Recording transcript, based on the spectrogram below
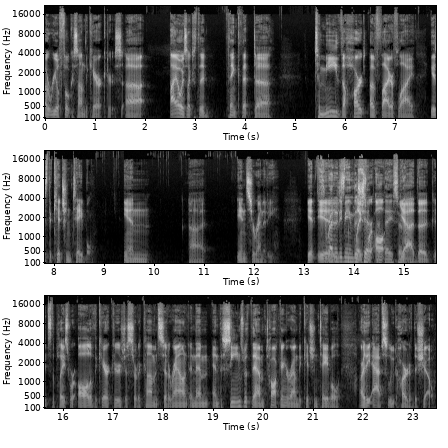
a real focus on the characters. Uh, I always like to th- think that uh, to me, the heart of Firefly is the kitchen table in uh, in Serenity. It Serenity is being the place the where all yeah the it's the place where all of the characters just sort of come and sit around and them and the scenes with them talking around the kitchen table are the absolute heart of the show.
